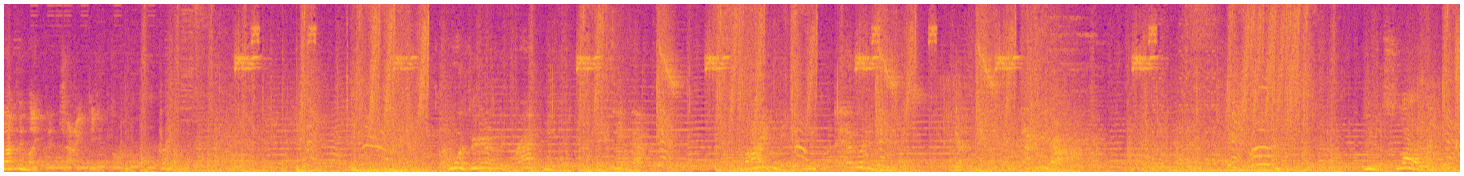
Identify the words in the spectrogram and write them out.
nothing like the giant deep. Oh, I figured out the grab people. Take that. Finally! Me forever to do this. Yeah. Yeah. Even small like that.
